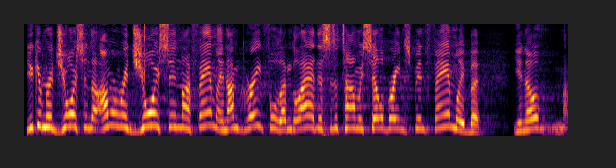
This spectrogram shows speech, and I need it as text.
You can rejoice in the, I'm going to rejoice in my family and I'm grateful. I'm glad this is a time we celebrate and spend family. But, you know,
